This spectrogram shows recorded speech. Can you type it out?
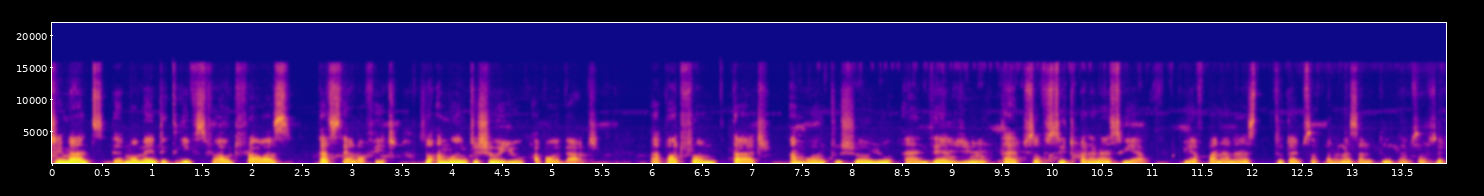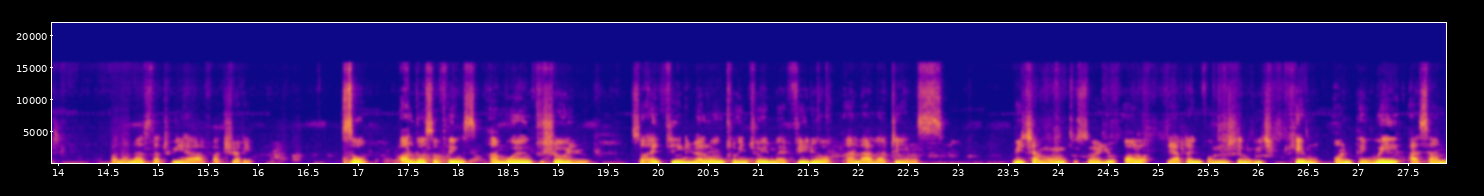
three months the moment it gives out flowers that's the end of it so i'm going to show you about that apart from that i'm going to show you and tell you types of sweet bananas we have we have bananas two types of bananas and two types of sweet bananas that we have actually so all those of things i'm going to show you so i think you are going to enjoy my video and other things which I'm going to show you all the other information which came on the way as I'm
